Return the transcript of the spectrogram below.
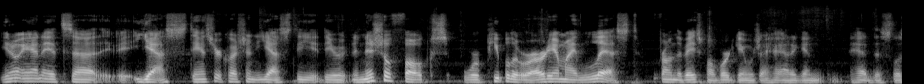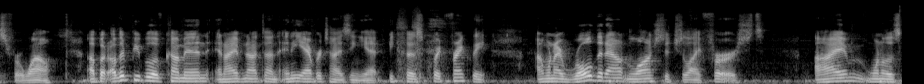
You know, Anne, it's uh, yes. To answer your question, yes. The the initial folks were people that were already on my list from the baseball board game, which I had again had this list for a while. Uh, but other people have come in, and I have not done any advertising yet because, quite frankly, when I rolled it out and launched it July 1st, I'm one of those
